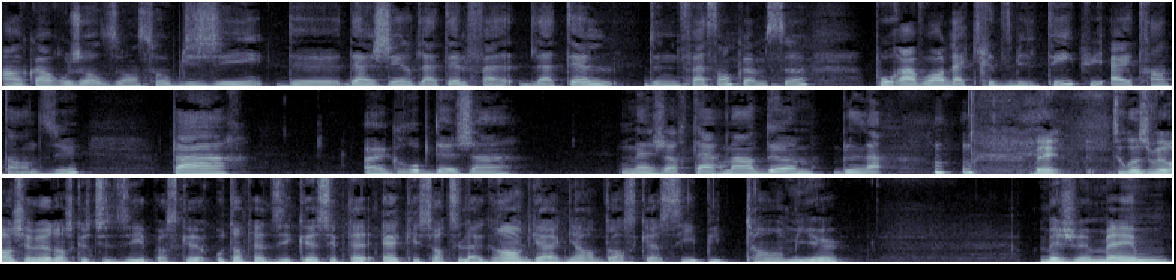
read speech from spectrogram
encore aujourd'hui, on soit obligé d'agir de la telle de la d'une façon comme ça pour avoir de la crédibilité puis être entendu par un groupe de gens majoritairement d'hommes blancs. Ben, tu vois, je vais renchérir dans ce que tu dis parce que autant tu as dit que c'est peut-être elle qui est sortie la grande gagnante dans ce cas-ci, puis tant mieux. Mais je vais même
